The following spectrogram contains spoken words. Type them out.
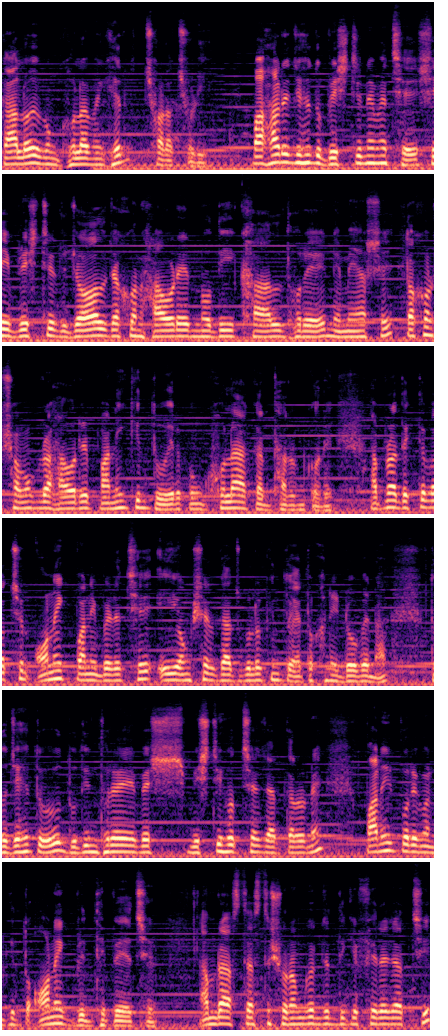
কালো এবং ঘোলা মেঘের ছড়াছড়ি। পাহাড়ে যেহেতু বৃষ্টি নেমেছে, সেই বৃষ্টির জল যখন হাওড়ের নদী, খাল ধরে নেমে আসে, তখন সমগ্র হাওড়ের পানি কিন্তু এরকম ঘোলা আকার ধারণ করে। আপনারা দেখতে পাচ্ছেন অনেক পানি বেড়েছে, এই অংশের গাছগুলো কিন্তু এতখানি ডোবে না। তো যেহেতু দুদিন ধরে বেশ বৃষ্টি হচ্ছে, যার কারণে পানির পরিমাণ কিন্তু অনেক বৃদ্ধি পেয়েছে। আমরা আস্তে আস্তে সুনামগঞ্জের দিকে ফিরে যাচ্ছি।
